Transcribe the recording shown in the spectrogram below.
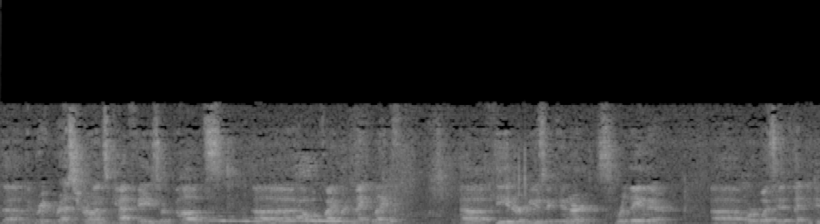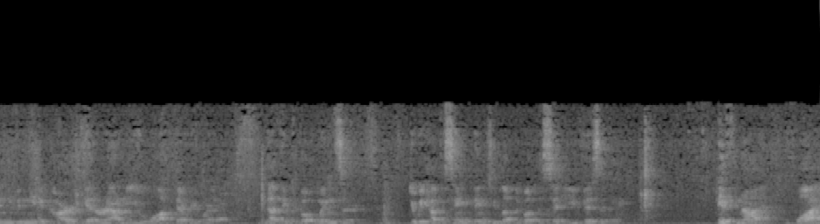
the, the great restaurants, cafes, or pubs? Uh, how about vibrant nightlife? Uh, theater, music, and arts, were they there? Uh, or was it that you didn't even need a car to get around and you walked everywhere? Now think about Windsor. Do we have the same things you loved about the city you visited? If not, why?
